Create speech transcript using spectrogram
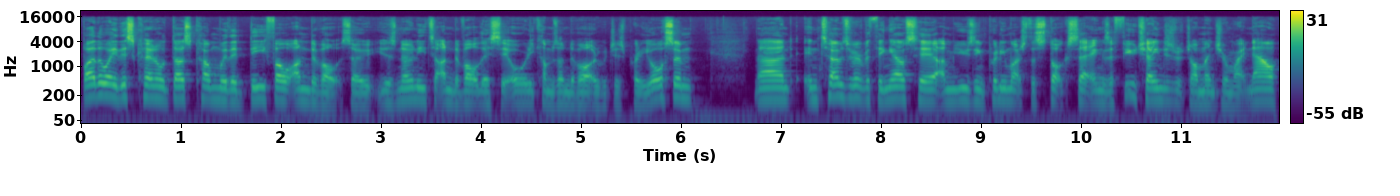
By the way, this kernel does come with a default undervolt, so there's no need to undervolt this. It already comes undervolted, which is pretty awesome. And in terms of everything else here, I'm using pretty much the stock settings, a few changes which I'll mention right now.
